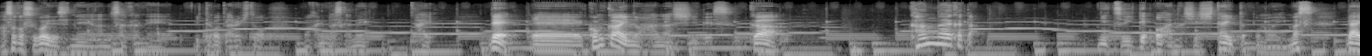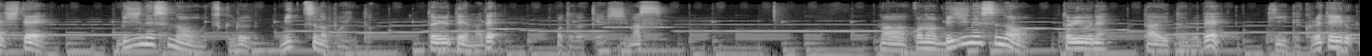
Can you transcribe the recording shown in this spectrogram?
あそこすごいですね。あの坂ね。行ったことある人分かりますかね？はい。で、えー今回の話ですが考え方についてお話ししたいと思います。題してビジネス脳を作る3つのポイントというテーマでお届けします。まあこのビジネス脳というねタイトルで聞いてくれている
